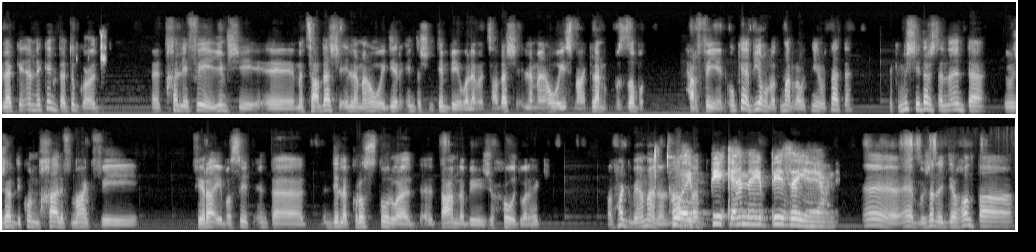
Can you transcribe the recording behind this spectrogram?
لكن انك انت تقعد آه، تخلي فيه يمشي آه، ما تساعداش إلا ما هو يدير انت شن تبي ولا ما تساعداش إلا ما هو يسمع كلامك بالضبط حرفيا. okay بيغلط مرة واثنين وثلاثة لكن مش لدرجة إن انت بمجرد يكون مخالف معك في في رأي بسيط انت تدير لك كروس طول ولا تعامله بجحود ولا هيك. الحق بأمانة هو يبي كأنه يبي زيه يعني. إيه إيه مجرد يدير غلطة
